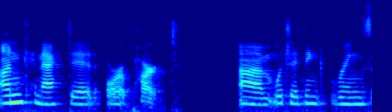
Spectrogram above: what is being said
unconnected, or apart. Um, which I think rings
